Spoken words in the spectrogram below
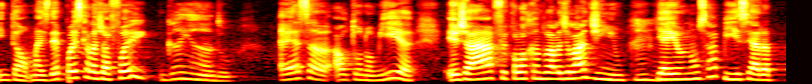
Então, mas depois que ela já foi ganhando essa autonomia, eu já fui colocando ela de ladinho. Uhum. E aí eu não sabia se era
